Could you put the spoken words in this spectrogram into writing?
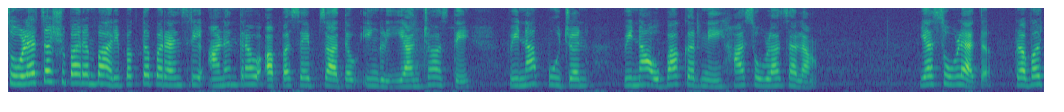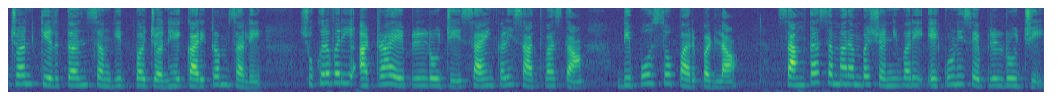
सोहळ्याचा शुभारंभ हरिभक्त परायण श्री आनंदराव आप्पासाहेब जाधव इंगळी यांच्या हस्ते विना पूजन विना उभा करणे हा सोहळा झाला. या सोहळ्यात प्रवचन कीर्तन संगीत भजन हे कार्यक्रम झाले. शुक्रवारी अठरा एप्रिल रोजी सायंकाळी सात वाजता दीपोत्सव पार पडला. सांगता समारंभ शनिवारी एकोणीस एप्रिल रोजी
